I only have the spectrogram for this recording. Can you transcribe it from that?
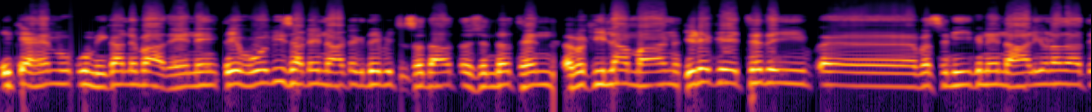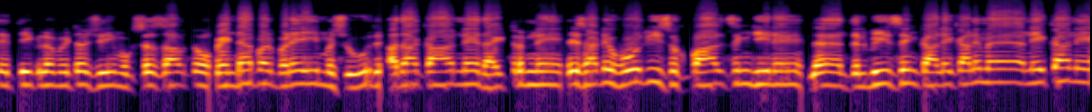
ਇੱਕ ਅਹਿਮ ਭੂਮਿਕਾ ਨਿਭਾ ਰਹੇ ਨੇ। ਤੇ ਹੋਰ ਵੀ ਸਾਡੇ ਨਾਟਕ ਦੇ ਵਿੱਚ ਸਰਦਾਰ ਤਸ਼ਿੰਦਰ ਸਿੰਘ ਵਕੀਲਾ ਮਾਨ ਜਿਹੜੇ ਕਿ ਇੱਥੇ ਦੇ ਅਹ, ਵਸਨੀਕ ਨੇ ਨਾਲ ਹੀ ਉਹਨਾਂ ਦਾ 33 ਕਿਲੋਮੀਟਰ ਸ਼੍ਰੀ ਮੁਕਤਸਰ ਸਾਹਿਬ ਤੋਂ ਪਿੰਡ ਹੈ ਪਰ ਬੜੇ ਹੀ ਮਸ਼ਹੂਰ ਅਦਾਕਾਰ ਨੇ ਰਾਈਟਰ ਨੇ। ਤੇ ਸਾਡੇ ਹੋਰ ਵੀ ਸੁਖਪਾਲ ਸਿੰਘ ਜੀ ਨੇ ਦਲਬੀਰ ਸਿੰਘ ਕਾਲੇਕਾ ਨੇ ਮੈਂ ਅਨੇਕਾਂ ਨੇ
